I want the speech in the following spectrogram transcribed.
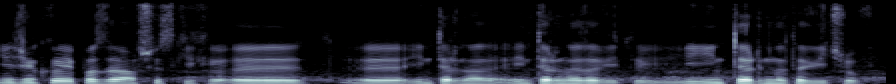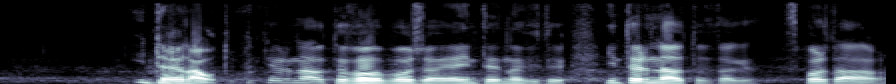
Nie dziękuję, pozdrawiam wszystkich interne, internetowi- internetowiczów. Internautów. Internautów, o Boże, ja internowity, internautów, tak, sportal.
